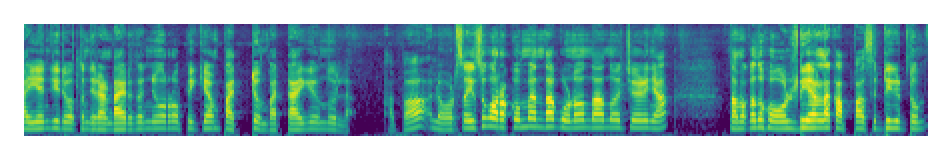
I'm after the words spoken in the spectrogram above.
അയ്യഞ്ച് ഇരുപത്തഞ്ച് രണ്ടായിരത്തി അഞ്ഞൂറ് ഒപ്പിക്കാൻ പറ്റും പറ്റായികയൊന്നുമില്ല. അപ്പോൾ ലോഡ് സൈസ് കുറക്കുമ്പോൾ എന്താ ഗുണം എന്താണെന്ന് വെച്ച് കഴിഞ്ഞാൽ നമുക്കത് ഹോൾഡ് ചെയ്യാനുള്ള കപ്പാസിറ്റി കിട്ടും.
